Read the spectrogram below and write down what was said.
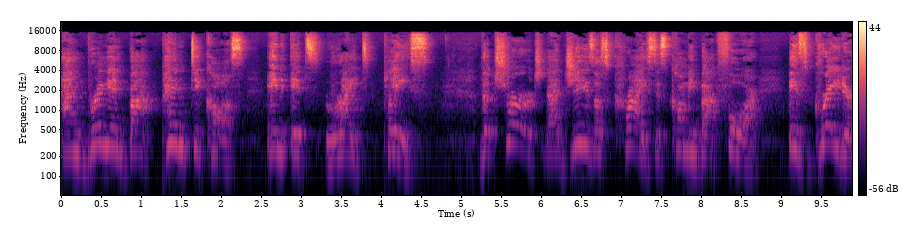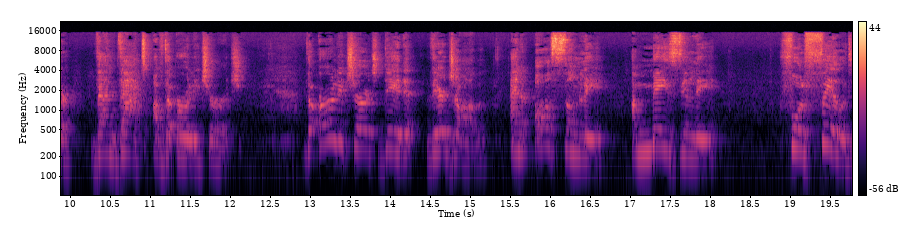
and bringing back Pentecost in its right place. The church that Jesus Christ is coming back for is greater than that of the early church. The early church did their job and awesomely, amazingly fulfilled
